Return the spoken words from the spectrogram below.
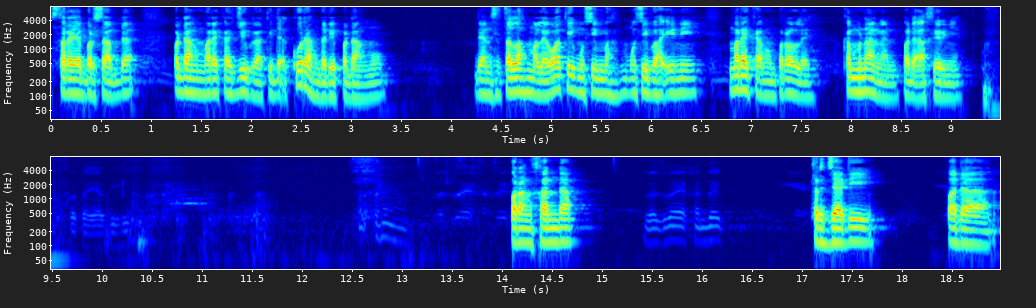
seraya bersabda, pedang mereka juga tidak kurang dari pedangmu. Dan setelah melewati musibah, musibah ini, mereka memperoleh kemenangan pada akhirnya. Perang Khandak terjadi pada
